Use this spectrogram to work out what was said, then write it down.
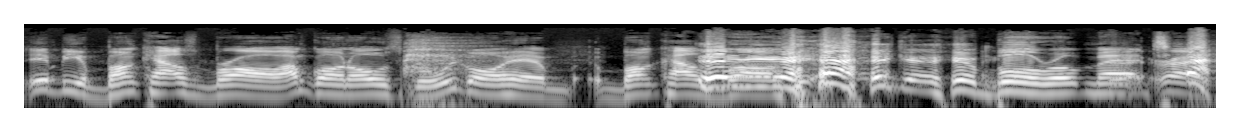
It'd be a bunkhouse brawl. I'm going old school. We're going to have bunkhouse brawl. bull rope match. right.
